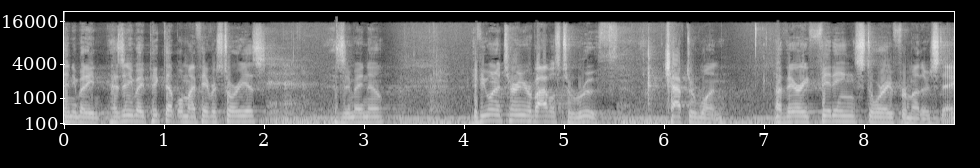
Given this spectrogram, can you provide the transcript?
Anybody has anybody picked up what my favorite story is? Does anybody know? If you want to turn your Bibles to Ruth, chapter 1, a very fitting story for Mother's Day.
